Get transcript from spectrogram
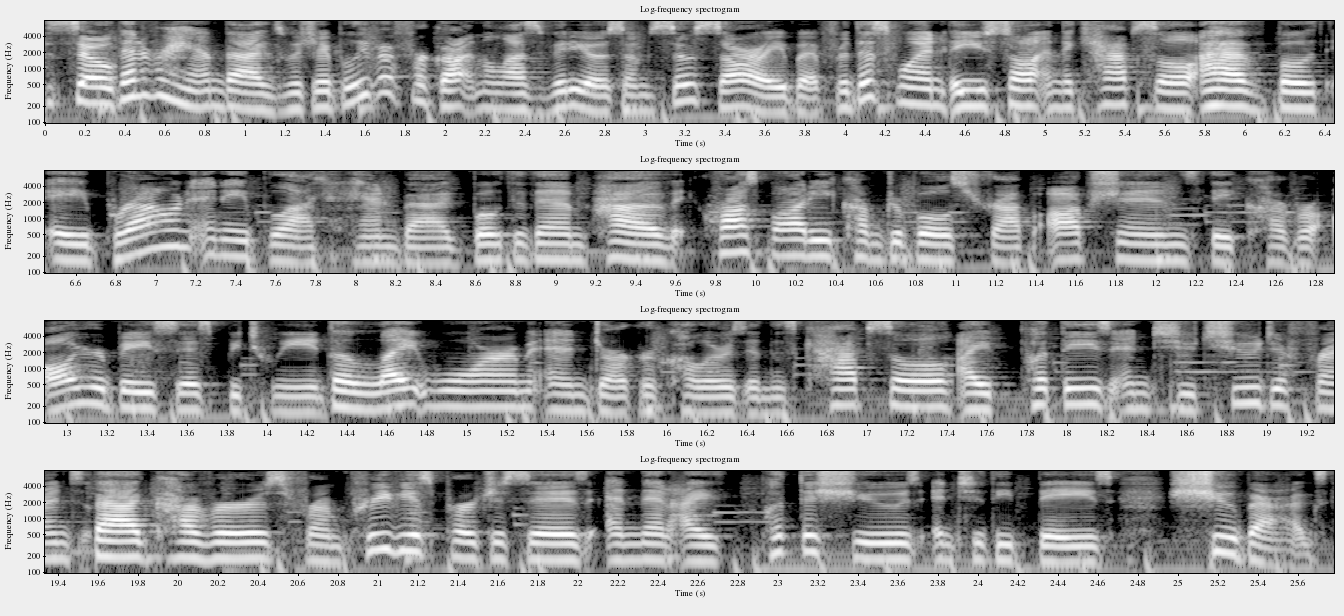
so then for handbags, which I believe I forgot in the last video, so I'm so sorry, but for this one that you saw in the capsule, I have both a brown and a black handbag. Both of them have crossbody comfortable strap options. They cover all your bases between the light warm and darker colors in this capsule. I put these into two different bag covers from previous purchases and then I put the shoes into the Béis shoe bags.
